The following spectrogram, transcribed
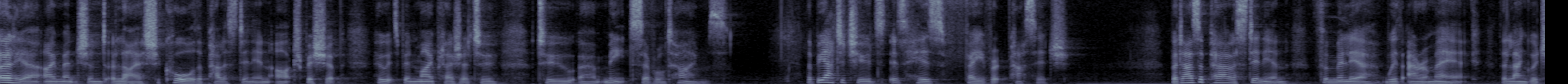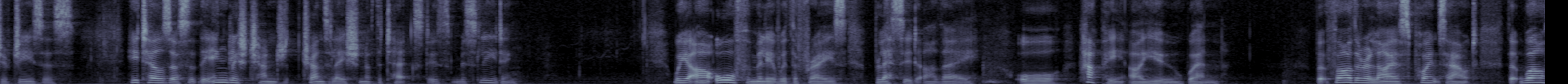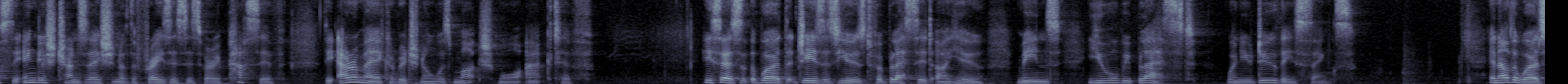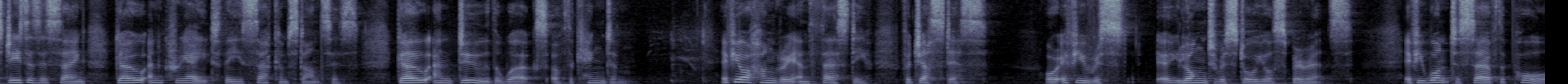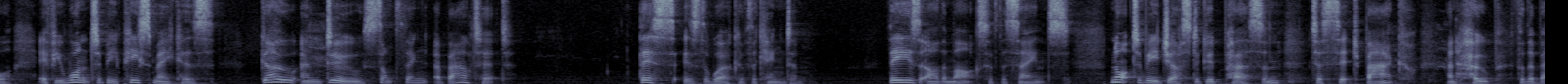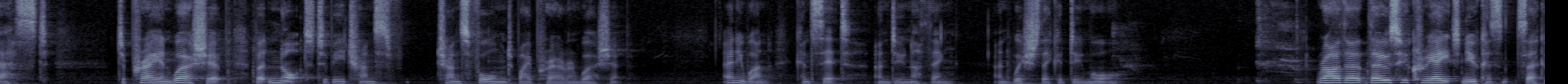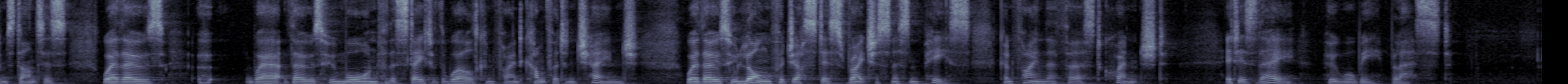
Earlier, I mentioned Elias Chacour, the Palestinian archbishop, who it's been my pleasure to, to uh, meet several times. The Beatitudes is his favourite passage. But as a Palestinian familiar with Aramaic, the language of Jesus, he tells us that the English trans- translation of the text is misleading. We are all familiar with the phrase, blessed are they, or happy are you when. But Father Elias points out that whilst the English translation of the phrases is very passive, the Aramaic original was much more active. He says that the word that Jesus used for blessed are you means you will be blessed when you do these things. In other words, Jesus is saying, go and create these circumstances. Go and do the works of the kingdom. If you are hungry and thirsty for justice, or if you, Uh, you long to restore your spirits, if you want to serve the poor, if you want to be peacemakers, go and do something about it. This is the work of the kingdom. These are the marks of the saints. Not to be just a good person, to sit back and hope for the best, to pray and worship, but not to be trans- transformed by prayer and worship. Anyone can sit and do nothing and wish they could do more. Rather, those who create new circumstances where those where those who mourn for the state of the world can find comfort and change, where those who long for justice, righteousness, and peace can find their thirst quenched. It is they who will be blessed.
